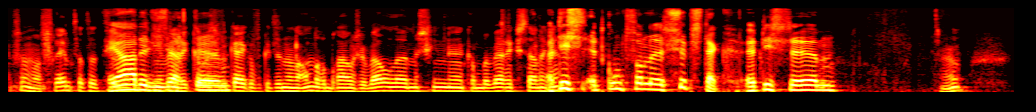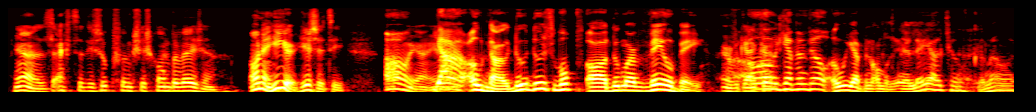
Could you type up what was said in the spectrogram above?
Ik vind het wel vreemd dat het, Ja, dat niet werkt. Ik kan eens eh, even kijken of ik het in een andere browser wel eh, misschien eh, kan bewerkstelligen. Het, is, het komt van Substack. Het is... ehm, Ja, dat is echt, die zoekfunctie is gewoon bewezen. Oh nee, hier, hier zit hij. Oh ja, ja. ja, oh nou, doe, doe eens WOP. Oh, doe maar WOB. Even kijken. Oh, jij bent wel... Oh, jij hebt een andere layout, joh. Kan nou.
